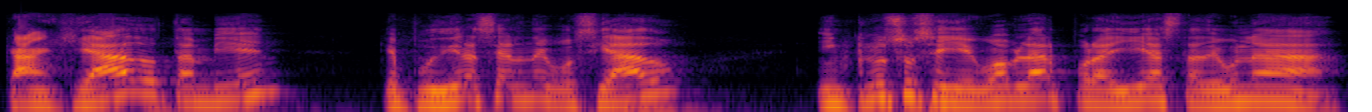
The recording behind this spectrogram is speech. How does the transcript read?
canjeado también, que pudiera ser negociado. Incluso se llegó a hablar por ahí hasta de una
